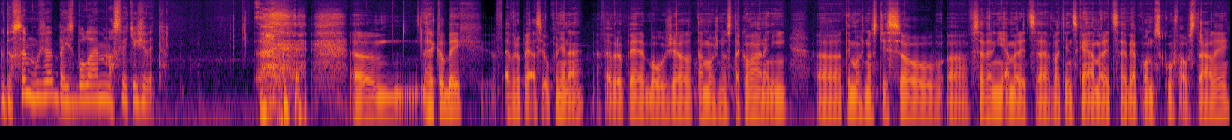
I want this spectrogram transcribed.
Kdo se může baseballem na světě živit? Um, řekl bych, v Evropě asi úplně ne. V Evropě bohužel ta možnost taková není. Uh, ty možnosti jsou uh, v Severní Americe, v Latinské Americe, v Japonsku, v Austrálii.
